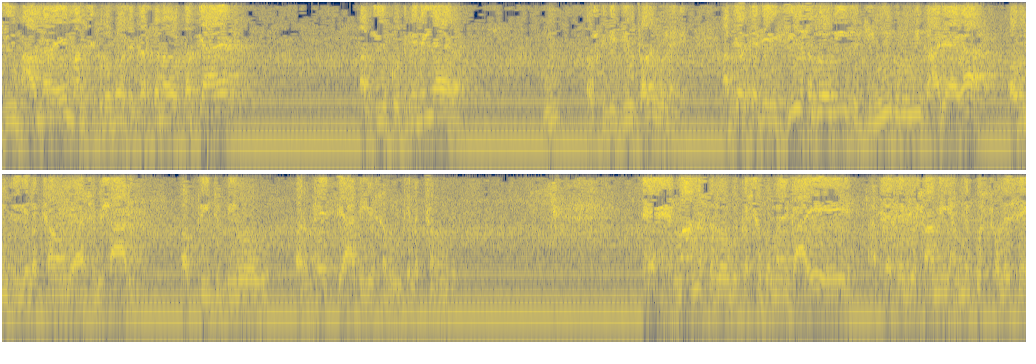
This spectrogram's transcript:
जीव भाव न रहे मानसिक रोगों से ग्रस्त न हो, तब क्या है? अब जीव कुट में नहीं आएगा। और उसके लिए जीव थोड़ा बोलेंगे अब जब कह देंगे जीव सब रोगी तो जीव को रोगी कहा जाएगा, और उनके ये लक्षण होंगे, हर्ष विशाल और पीठ वियोग, और भय इत्यादि, ये सब उनके लक्षण होंगे। मानस रोग कशुक में गाये, अब कहते जो स्वामी हमने कुछ थोड़े से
